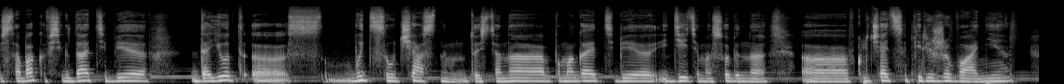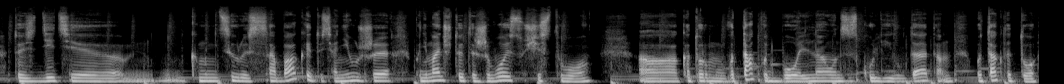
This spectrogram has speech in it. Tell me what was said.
Собака всегда тебе дает э, с, быть соучастным. То есть она помогает тебе и детям особенно э, включать сопереживание, то есть дети, коммуницируя с собакой, то есть они уже понимают, что это живое существо, а, которому вот так вот больно, он заскулил, да, там, вот так-то то.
